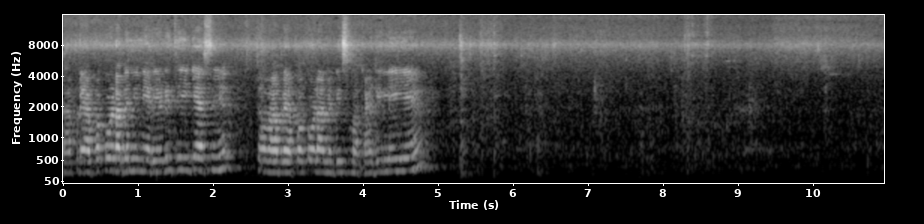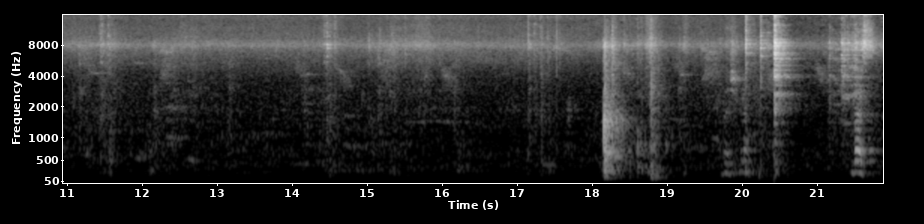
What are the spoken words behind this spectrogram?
આપણે આ પકોડા બનીને રેડી થઈ ગયા છે. તો હવે આપણે આ પકોડાને ડીશમાં કાઢી લઈએ. બસ.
